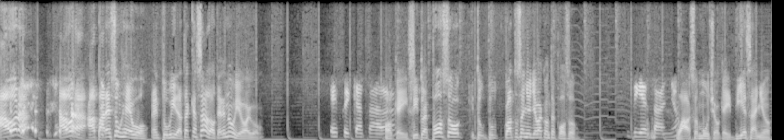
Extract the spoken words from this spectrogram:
Ahora, ahora, aparece un jevo en tu vida. ¿Estás casado? ¿Tienes novio o algo? Estoy casada. Ok, si tu esposo, tú- tú- ¿cuántos años llevas con tu esposo? 10 años. Wow, eso es mucho, ok, 10 años.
